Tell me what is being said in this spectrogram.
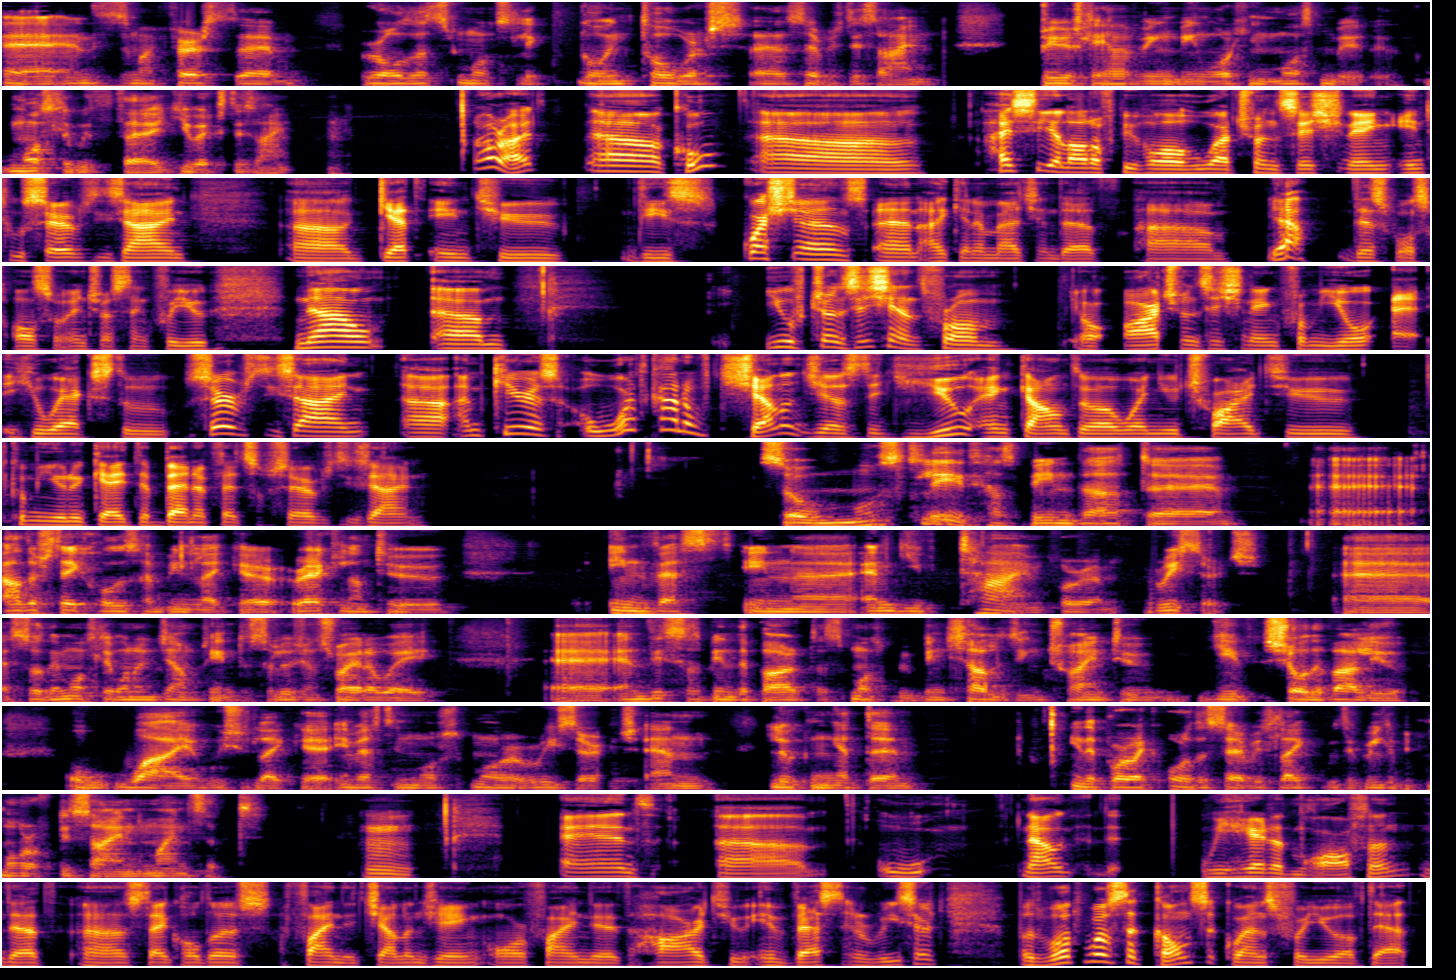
and this is my first um, role that's mostly going towards service design. Previously having been working mostly, mostly with UX design. All right, uh, cool. Uh, I see a lot of people who are transitioning into service design uh, get into these questions. And I can imagine that, um, yeah, this was also interesting for you. Now, um, you've transitioned from your are transitioning from your UX to service design. Uh, I'm curious, what kind of challenges did you encounter when you try to communicate the benefits of service design? So mostly it has been that uh, uh, other stakeholders have been like uh, reluctant to invest in uh, and give time for um, research. Uh, so they mostly want to jump into solutions right away. Uh, and this has been the part that's mostly been challenging, trying to give show the value of why we should like invest in more more research and looking at the in the product or the service like with a little bit more of design mindset. Hmm. And um, now we hear that more often that uh, stakeholders find it challenging or find it hard to invest in research. But what was the consequence for you of that?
